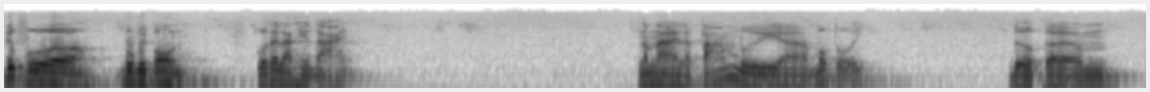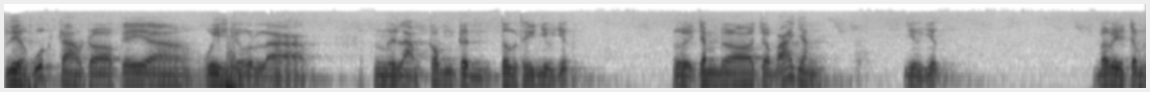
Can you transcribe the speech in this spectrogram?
Đức vua Bhumibol của Thái Lan hiện đại năm nay là 81 tuổi được uh, Liên Hợp Quốc trao cho cái uh, huy hiệu là người làm công trình từ thiện nhiều nhất người chăm lo cho bá dân nhiều nhất. Bởi vì trong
